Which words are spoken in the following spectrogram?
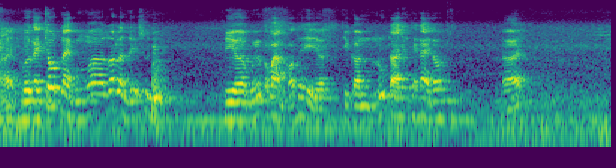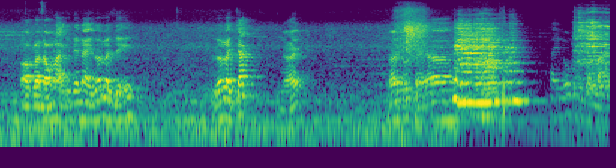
Đấy, với cái chốt này cũng ờ, rất là dễ sử dụng. Thì ờ, quý vị các bạn có thể chỉ cần rút ra như thế này thôi. Đấy hoặc là đóng lại như thế này rất là dễ. Rất là chắc. Đấy. Đây tôi sẽ ờ, thay nốt còn lại.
